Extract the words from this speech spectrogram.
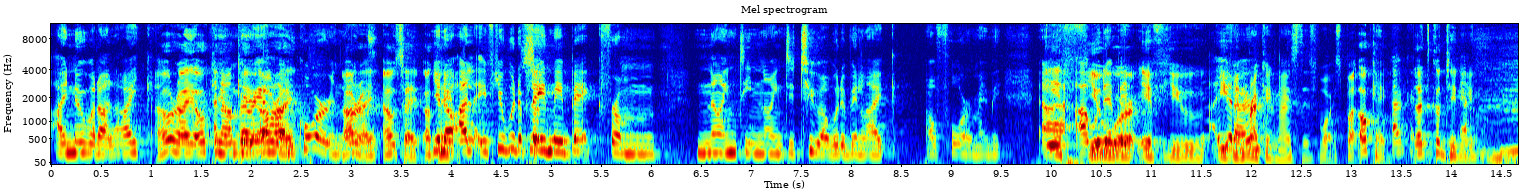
I know what I like. All right. Okay. And I'm okay, very all right. hardcore in that. right. I'll say. Okay. You know, I, if you would have So- played me Beck from 1992, I would have been like, oh, four maybe. Uh, if I you were, been- if you you even know. recognize this voice, but okay, Okay. let's continue. Can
